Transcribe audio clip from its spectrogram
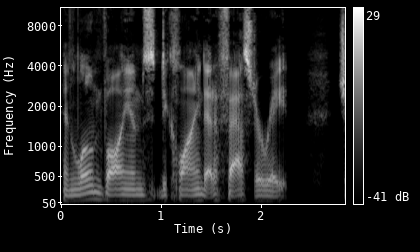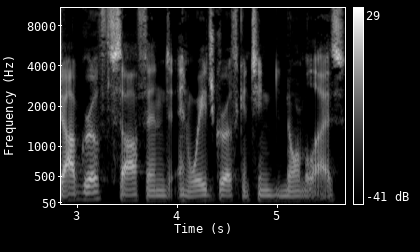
and loan volumes declined at a faster rate. Job growth softened, and wage growth continued to normalize.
